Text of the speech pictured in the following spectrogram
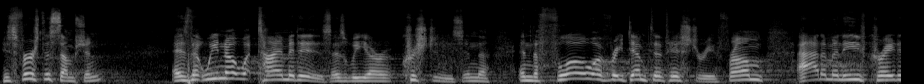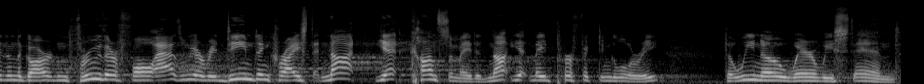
His first assumption is that we know what time it is as we are Christians in the, in the flow of redemptive history from Adam and Eve created in the garden through their fall, as we are redeemed in Christ, not yet consummated, not yet made perfect in glory, that we know where we stand.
